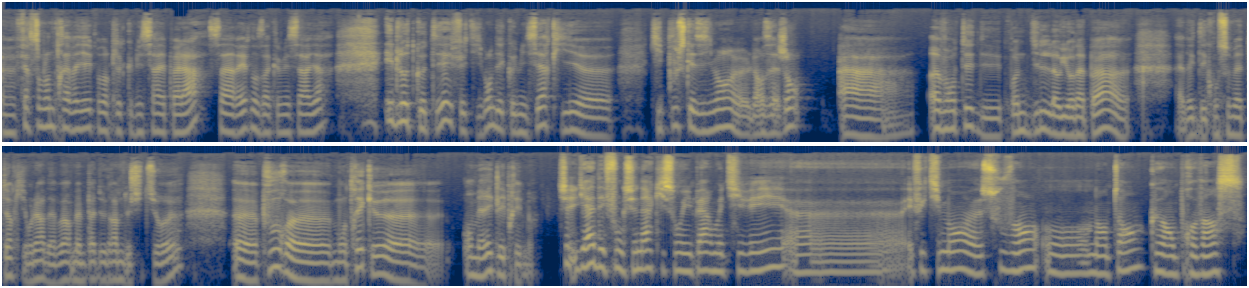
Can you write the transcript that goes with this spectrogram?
euh, faire semblant de travailler pendant que le commissaire n'est pas là. Ça arrive dans un commissariat. Et de l'autre côté, effectivement, des commissaires qui, euh, qui poussent quasiment euh, leurs agents à inventer des points de deal là où il n'y en a pas, euh, avec des consommateurs qui ont l'air d'avoir même pas de grammes de shit sur eux, euh, pour euh, montrer que euh, on mérite les primes. Il y a des fonctionnaires qui sont hyper motivés. Euh, effectivement, euh, souvent, on entend qu'en province,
